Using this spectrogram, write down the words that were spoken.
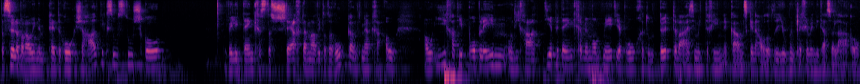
Das soll aber auch in einen pädagogischen Haltungsaustausch gehen, weil ich denke, das stärkt dann mal wieder den Rücken und merke auch, auch ich habe die Probleme und ich habe die Bedenken, wenn man die Medien braucht und dort weiss ich mit den Kindern ganz genau, oder den Jugendlichen, wenn ich das so angehe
